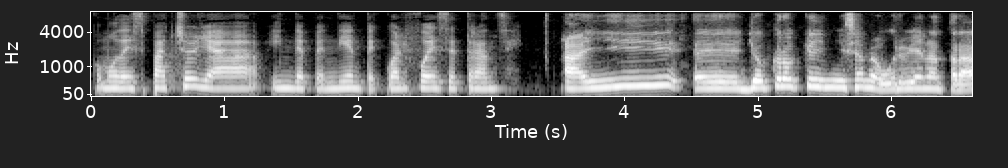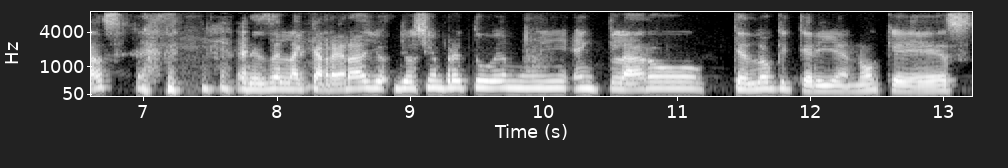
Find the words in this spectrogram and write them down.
como despacho ya independiente. ¿Cuál fue ese trance? Ahí eh, yo creo que inicia, me voy bien atrás. Desde la carrera yo, yo siempre tuve muy en claro qué es lo que quería, ¿no? Que es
